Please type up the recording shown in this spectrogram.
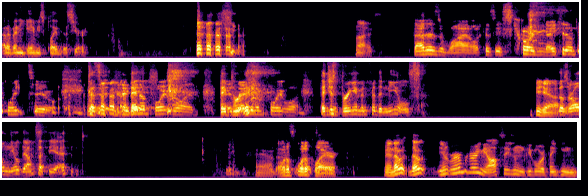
out of any game he's played this year. nice. That is wild because he scored negative point two, Because negative point one, they and br- negative point one. they just bring him in for the kneels. Yeah. Those are all kneel downs at the end. Yeah. What a what a player. Man, that was, that you remember during the offseason when people were thinking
